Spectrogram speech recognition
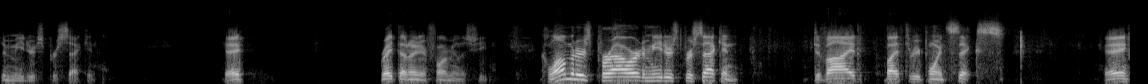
to meters per second. Okay? Write that on your formula sheet. Kilometers per hour to meters per second. Divide by 3.6. Okay?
